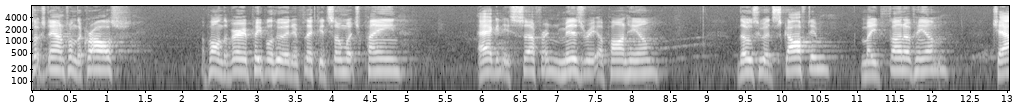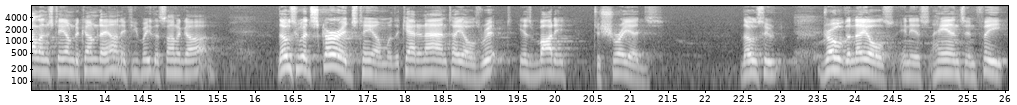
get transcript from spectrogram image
looks down from the cross upon the very people who had inflicted so much pain, agony, suffering, misery upon him, those who had scoffed him, made fun of him, challenged him to come down if you be the Son of God. Those who had scourged him with the cat o' nine tails, ripped his body to shreds. Those who drove the nails in his hands and feet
